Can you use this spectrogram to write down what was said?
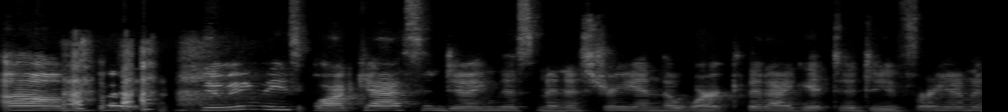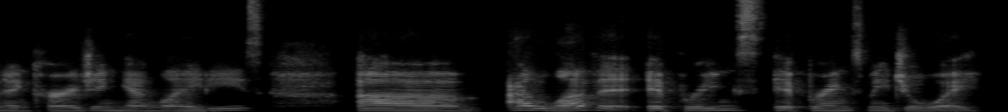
Um, but doing these podcasts and doing this ministry and the work that I get to do for him and encouraging young ladies, um, I love it. It brings it brings me joy.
